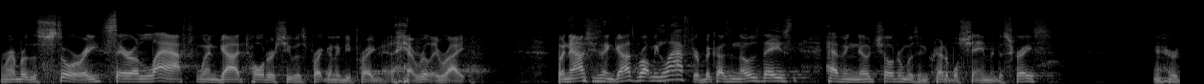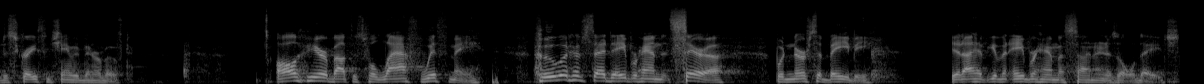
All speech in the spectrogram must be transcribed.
Remember the story? Sarah laughed when God told her she was pre- going to be pregnant. yeah, really right. But now she's saying, God's brought me laughter because in those days, having no children was incredible shame and disgrace. And her disgrace and shame had been removed. All who hear about this will laugh with me. Who would have said to Abraham that Sarah would nurse a baby, yet I have given Abraham a son in his old age?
